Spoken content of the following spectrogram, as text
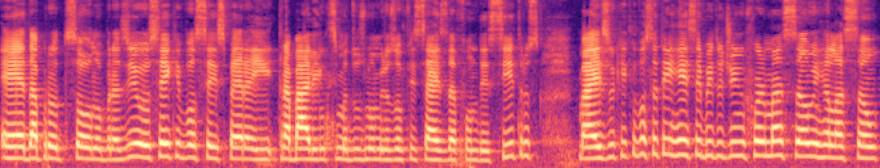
é, da produção no Brasil. Eu sei que você espera e trabalha em cima dos números oficiais da Fundecitrus, mas o que, que você tem recebido de informação em relação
